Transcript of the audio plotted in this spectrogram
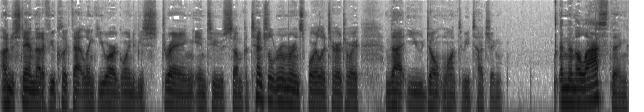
understand that if you click that link, you are going to be straying into some potential rumor and spoiler territory that you don't want to be touching. And then the last thing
